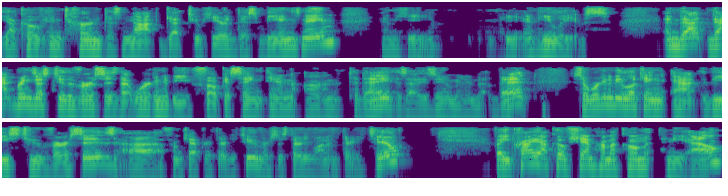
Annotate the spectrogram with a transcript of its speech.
Yaakov in turn does not get to hear this being's name, and he he and he leaves. And that that brings us to the verses that we're going to be focusing in on today as I zoom in a bit. So we're going to be looking at these two verses uh, from chapter 32, verses 31 and 32. Vayikra Yaakov Shem Hamakom Peniel.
